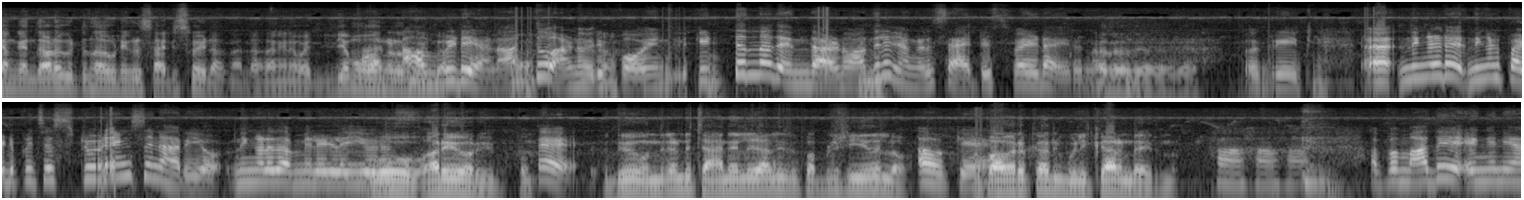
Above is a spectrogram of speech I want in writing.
ഞങ്ങൾക്ക് എന്താണ് കിട്ടുന്നത് അതുകൊണ്ട് ഞങ്ങൾ സാറ്റിസ്ഫൈഡ് ആണ്. അല്ലാതെ അങ്ങനെ വലിയ മോഹങ്ങളൊന്നും ഇല്ല. അവിടെയാണ്. അതുമാണ് ഒരു പോയിന്റ് കിട്ടുന്നത് എന്താണോ അതിൽ ഞങ്ങൾ സാറ്റിസ്ഫൈഡ് ആയിരുന്നു. അതെ അതെ അതെ. ഗ്രേറ്റ് നിങ്ങളുടെ നിങ്ങൾ പഠിപ്പിച്ച സ്റ്റുഡൻസിന് അറിയോ? നിങ്ങൾ തമ്മിലുള്ള ഈ ഓ അറിയോ അറിയോ. ഇത് ഒന്ന് രണ്ട് ചാനലുകൾ ഇത് പബ്ലിഷ് ചെയ്തല്ലോ. അപ്പൊ അവരൊക്കെ വിളിക്കാറുണ്ടായിരുന്നു. അപ്പം അത് എങ്ങനെയാ?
